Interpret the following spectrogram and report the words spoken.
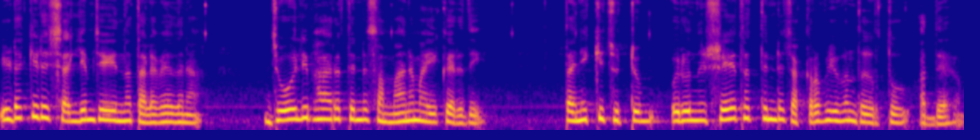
ഇടയ്ക്കിടെ ശല്യം ചെയ്യുന്ന തലവേദന ജോലിഭാരത്തിന്റെ സമ്മാനമായി കരുതി തനിക്ക് ചുറ്റും ഒരു നിഷേധത്തിന്റെ ചക്രവ്യൂഹം തീർത്തു അദ്ദേഹം.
